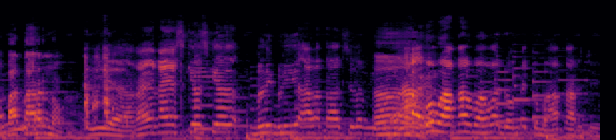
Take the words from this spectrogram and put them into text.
Pak Tarno. iya, kayak kayak skill-skill beli-beli alat-alat sulap gitu. Ah. Nah, gua bakal bawa dompet kebakar, cuy.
